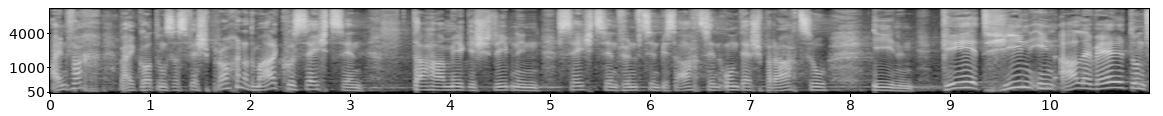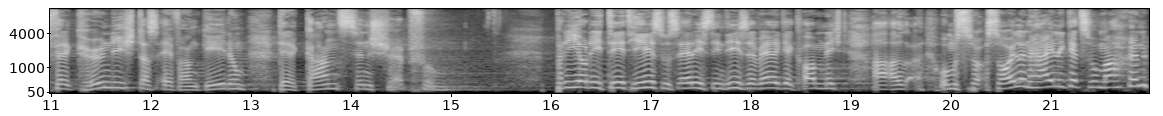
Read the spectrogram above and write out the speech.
Einfach, weil Gott uns das versprochen hat. Markus 16, da haben wir geschrieben in 16, 15 bis 18, und er sprach zu ihnen, geht hin in alle Welt und verkündigt das Evangelium der ganzen Schöpfung. Priorität Jesus, er ist in diese Welt gekommen, nicht äh, um Säulenheilige zu machen.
